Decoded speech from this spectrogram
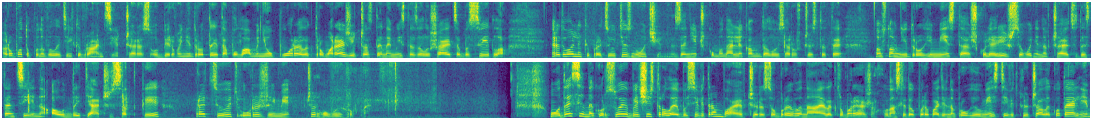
Роботу поновили тільки вранці. Через обірвані дроти та поламані опори електромережі частина міста залишається без світла. Рятувальники працюють із ночі. За ніч комунальникам вдалося розчистити основні дороги міста. Школярі ж сьогодні навчаються дистанційно, а от дитячі садки працюють у режимі чергової групи. У Одесі не курсує більшість тролейбусів і трамваїв через обриви на електромережах. Унаслідок перепадів напруги у місті відключали котельні.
